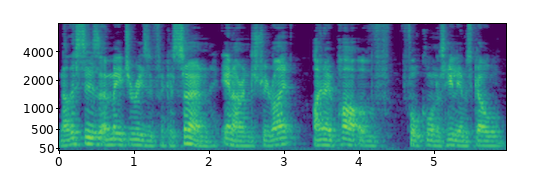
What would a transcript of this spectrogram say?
Now, this is a major reason for concern in our industry, right? I know part of Four Corners Helium's goal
